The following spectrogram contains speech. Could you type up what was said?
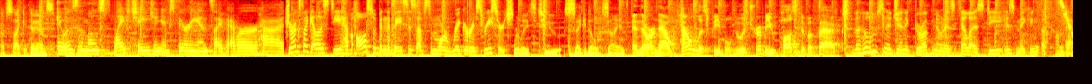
of psychedelics. It was the most life changing experience I've ever had. Drugs like LSD have also been the basis of some more rigorous research. Relates to psychedelic science. And there are now countless people who attribute positive effects. The hallucinogenic drug known as LSD is making a comeback.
